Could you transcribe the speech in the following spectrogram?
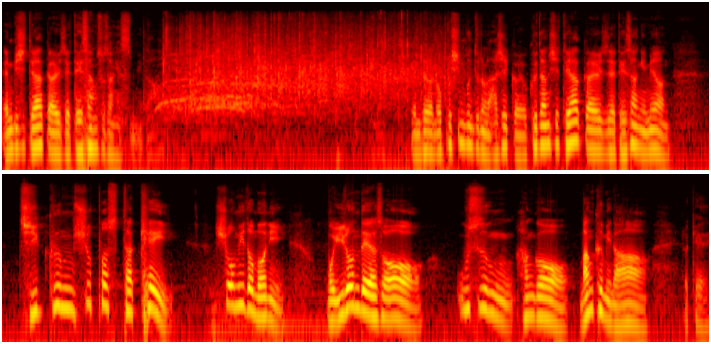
MBC 대학가요제 대상 수상했습니다. 연배가 높으신 분들은 아실 거예요. 그 당시 대학가요제 대상이면 지금 슈퍼스타 K, 쇼미더머니 뭐 이런 데에서 우승한 거만큼이나 이렇게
